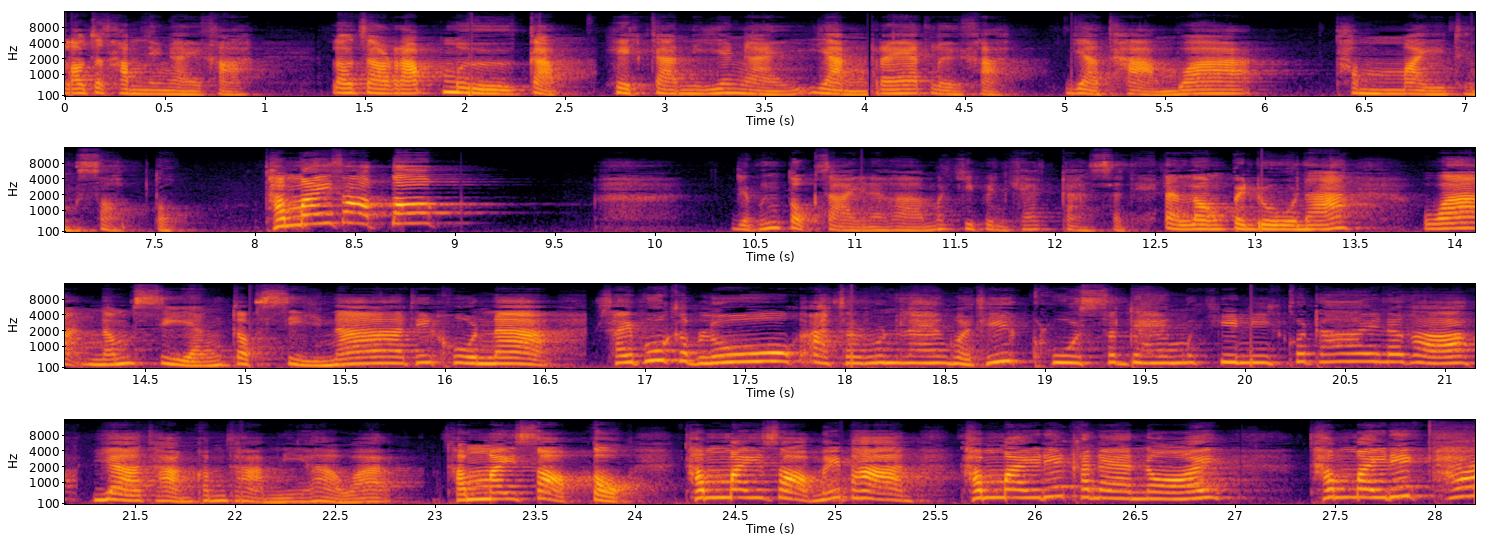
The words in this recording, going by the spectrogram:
เราจะทำยังไงคะ เราจะรับมือกับเหตุการณ์นี้ยังไง อย่างแรกเลยค่ะ อย่าถามว่าทำไมถึงสอบตกทำไมสอบตก อย่าเพิ่งตกใจนะคะ เมื่อกี้เป็นแค่การแสดง แต่ลองไปดูนะ ว่าน้ำเสียงกับสีหน้าที่คุณน่ะใช้พูดกับลูก อาจจะรุนแรงกว่าที่ครูแสดงเมื่อกี้นี้ก็ได้นะคะ อย่าถามคำถามนี้ค่ะว่าทำไมสอบตกทำไมสอบไม่ผ่านทำไมได้คะแนนน้อย ทำไมได้แค่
